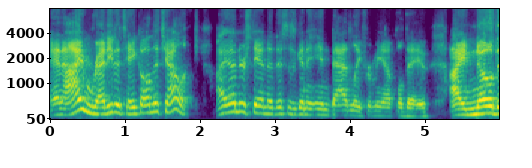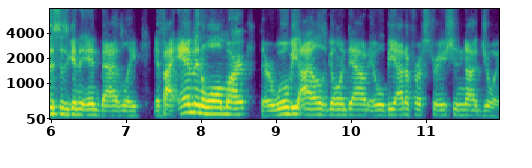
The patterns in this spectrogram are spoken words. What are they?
and I'm ready to take on the challenge. I understand that this is going to end badly for me, Uncle Dave. I know this is going to end badly. If I am in Walmart, there will be aisles going down. It will be out of frustration, not joy.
